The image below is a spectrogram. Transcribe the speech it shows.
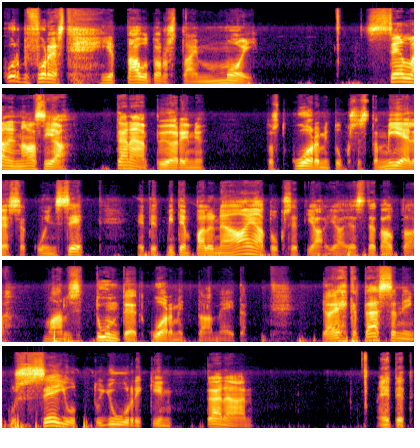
Korpi Forest ja Tautorstai, moi! Sellainen asia tänään pyörinyt tuosta kuormituksesta mielessä kuin se, että, että miten paljon nämä ajatukset ja, ja, ja sitä kautta mahdolliset tunteet kuormittaa meitä. Ja ehkä tässä niin kuin se juttu juurikin tänään, että, että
